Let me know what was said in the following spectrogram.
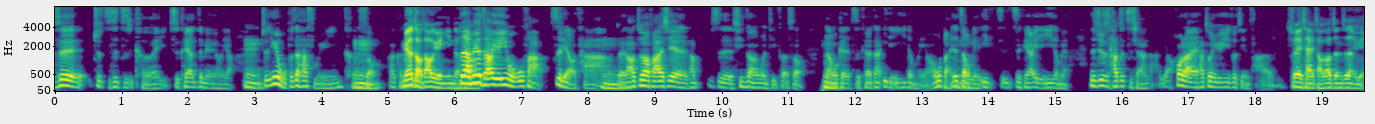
是就只是止咳而已，止咳药是最没有用的药。嗯，就是因为我不知道他什么原因咳嗽，嗯他可能没有找到原因的，对啊，没有找到原因，我无法治疗他。嗯对，然后最后发现他是心脏的问题咳嗽，那嗯我给了止咳药，但一点意义都没有。我本来就知道我给一止止咳药一点意义都没有，那就是他就只想要拿药。后来他终于愿意做检查了，所以才找到真正的原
